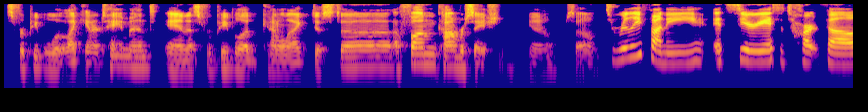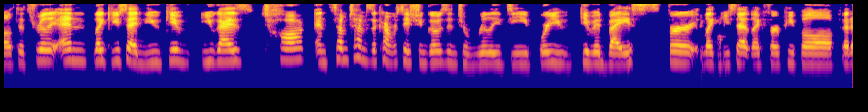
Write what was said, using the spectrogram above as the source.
it's for people that like entertainment, and it's for people that kind of like just uh, a fun conversation, you know. So It's really funny. It's serious. It's heartfelt. It's really and like you said, you give you guys talk, and sometimes the conversation goes into really deep, where you give advice for, like you said, like for people that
